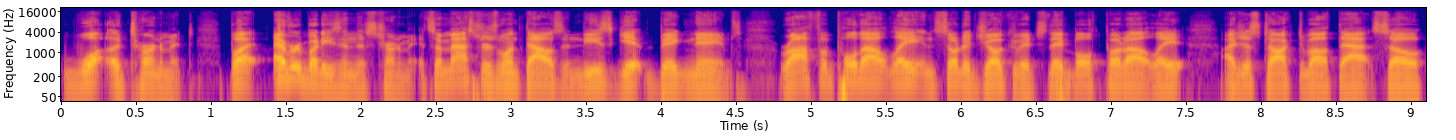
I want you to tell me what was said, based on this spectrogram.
what a tournament. But everybody's in this tournament. It's a Masters 1000. These get big names. Rafa pulled out late, and so did Djokovic. They both pulled out late. I just talked about that. So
